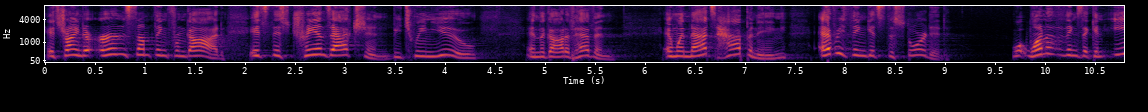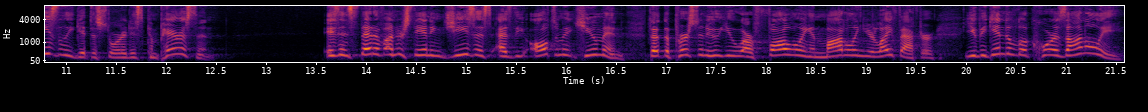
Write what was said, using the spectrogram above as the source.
It's trying to earn something from God. It's this transaction between you and the God of heaven. And when that's happening, everything gets distorted. One of the things that can easily get distorted is comparison is instead of understanding Jesus as the ultimate human, that the person who you are following and modeling your life after, you begin to look horizontally.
